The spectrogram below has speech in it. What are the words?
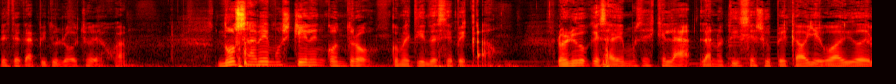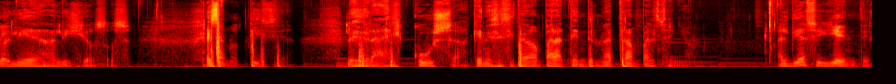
de este capítulo 8 de Juan. No sabemos quién la encontró cometiendo ese pecado. Lo único que sabemos es que la, la noticia de su pecado llegó a oído de los líderes religiosos. Esa noticia les dio la excusa que necesitaban para atender una trampa al Señor. Al día siguiente,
